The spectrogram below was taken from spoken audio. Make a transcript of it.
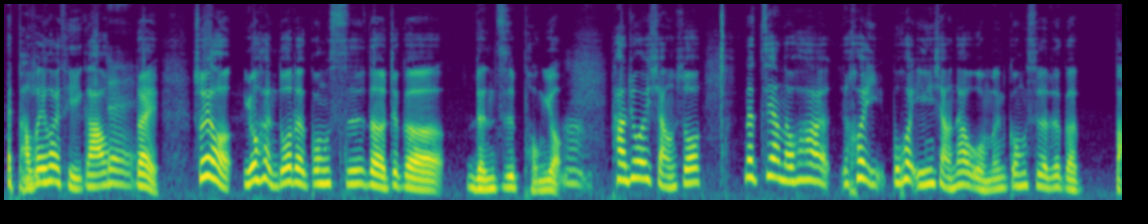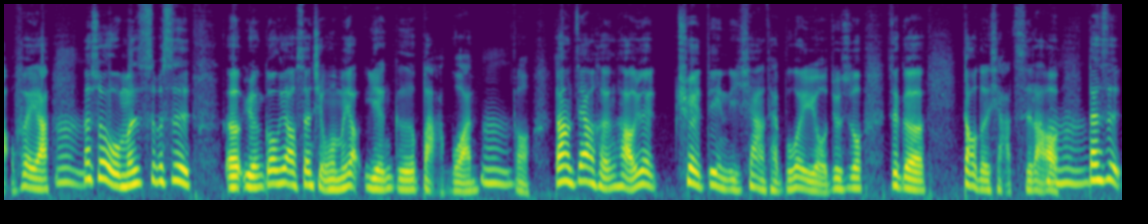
哎，保费会提高。对对，所以有有很多的公司的这个人资朋友，嗯，他就会想说，那这样的话会不会影响到我们公司的这个？保费啊，嗯，那所以我们是不是呃员工要申请，我们要严格把关，嗯，哦，当然这样很好，因为确定一下才不会有就是说这个道德瑕疵啦哦，嗯、但是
